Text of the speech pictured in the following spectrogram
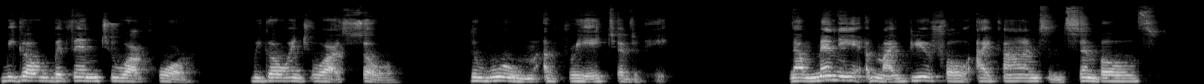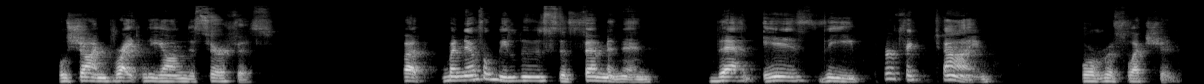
we go within to our core. We go into our soul, the womb of creativity. Now, many of my beautiful icons and symbols will shine brightly on the surface. But whenever we lose the feminine, that is the perfect time for reflection.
